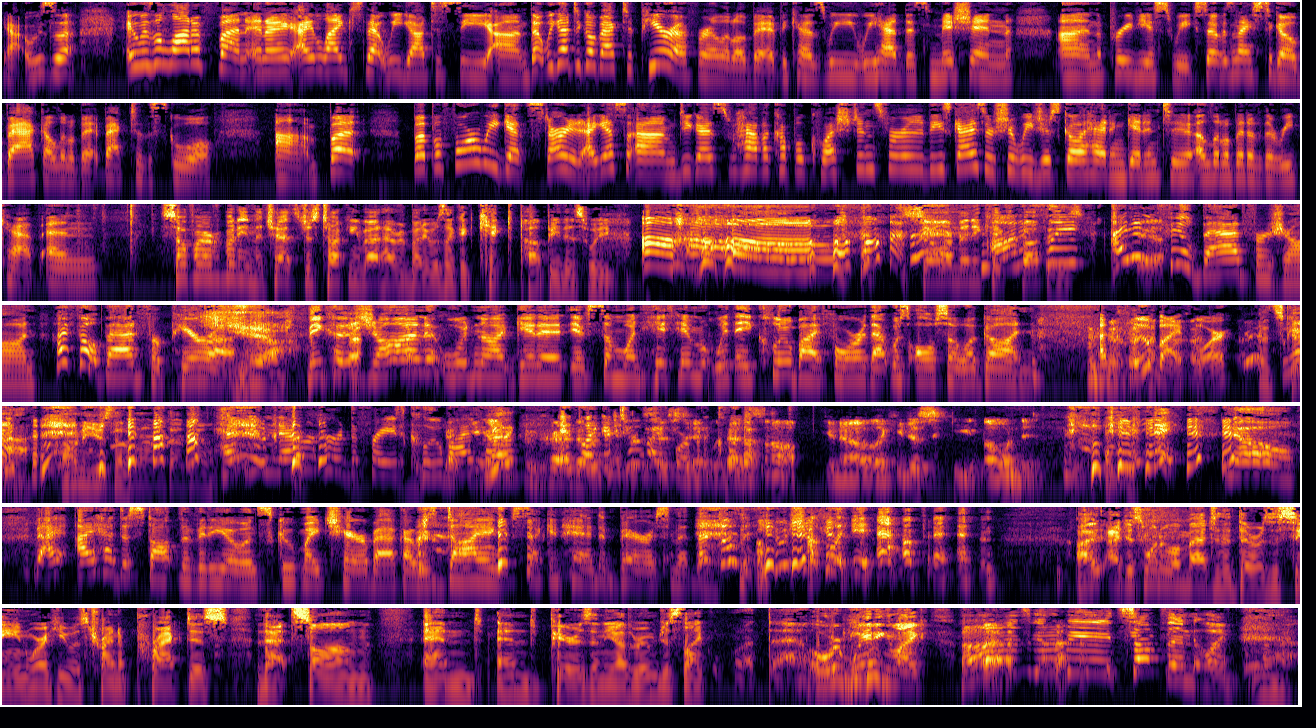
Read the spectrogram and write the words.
Yeah, it was a it was a lot of fun, and I, I liked that we got to see um, that we got to go back to Pyrrha for a little bit because we we had this mission uh, in the previous week, so it was nice to go back a little bit back to the school. Um, but but before we get started, I guess um, do you guys have a couple questions for these guys, or should we just go ahead and get into a little bit of the recap and? So far, everybody in the chat's just talking about how everybody was like a kicked puppy this week. Oh, So many kicked puppies. Honestly, puppies. I didn't Yeah. feel bad for Jaune. I felt bad for Pyrrha. Yeah. Because Jaune would not get it if someone hit him with a clue by four that was also a gun. a clue by four. That's good. Yeah. I'm going to use that. I'm going to write that down. Have you never heard the phrase clue by four? gotta give credit It's like a two by four, but a persistent with that clue. song. You know, like he just he owned it. No, I, I had to stop the video and scoot my chair back. I was dying of secondhand embarrassment. That doesn't usually happen. I, I just want to imagine that there was a scene where he was trying to practice that song, and and Pyrrha's in the other room just like, what the hell? Or waiting like, oh, it's gonna be something. Like, ugh.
